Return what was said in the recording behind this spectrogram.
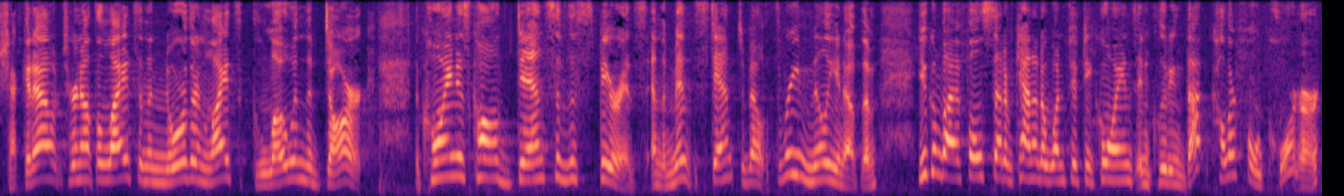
Check it out. Turn out the lights, and the northern lights glow in the dark. The coin is called Dance of the Spirits, and the mint stamped about 3 million of them. You can buy a full set of Canada 150 coins, including that colorful quarter,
